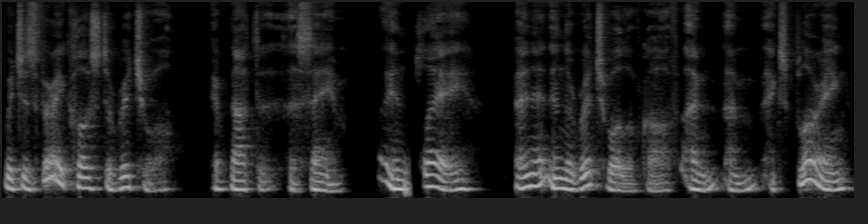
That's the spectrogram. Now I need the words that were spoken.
which is very close to ritual if not the, the same. In play and in the ritual of golf, I'm, I'm exploring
